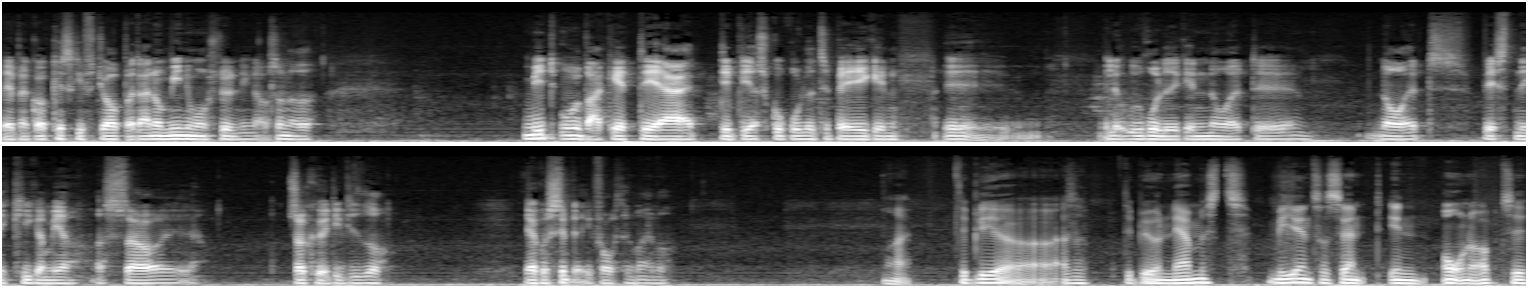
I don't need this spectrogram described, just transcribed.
at man godt kan skifte job, og der er nogle minimumslønninger og sådan noget. Mit umiddelbare gæt, det er, at det bliver sgu rullet tilbage igen, øh, eller udrullet igen, når at, øh, når at Vesten ikke kigger mere, og så, øh, så kører de videre. Jeg kunne simpelthen ikke forestille mig andet. Nej, det bliver, altså, det bliver jo nærmest mere interessant end årene op til,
